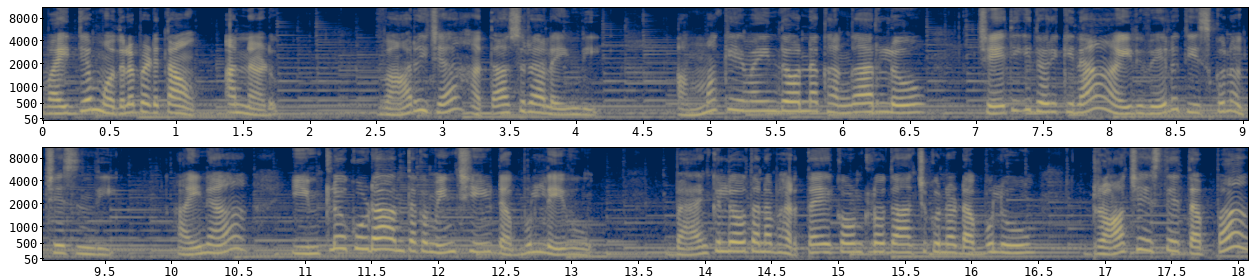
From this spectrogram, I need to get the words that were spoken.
వైద్యం మొదలు పెడతాం అన్నాడు. వారిజ హతాసురాలైంది అమ్మకేమైందో అన్న కంగారులో చేతికి దొరికిన ఐదు వేలు తీసుకుని వచ్చేసింది. అయినా ఇంట్లో కూడా అంతకు మించి డబ్బులు లేవు. బ్యాంకులో తన భర్త అకౌంట్లో దాచుకున్న డబ్బులు డ్రా చేస్తే తప్ప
